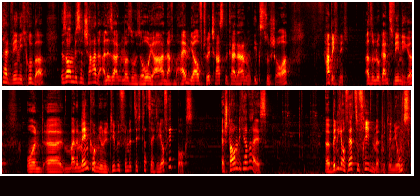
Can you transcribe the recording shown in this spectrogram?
halt wenig rüber. Ist auch ein bisschen schade. Alle sagen immer so, so ja, nach einem halben Jahr auf Twitch hast du, keine Ahnung, x Zuschauer. Habe ich nicht. Also nur ganz wenige. Und äh, meine Main-Community befindet sich tatsächlich auf Hitbox. Erstaunlicherweise. Äh, bin ich auch sehr zufrieden mit, mit den Jungs.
